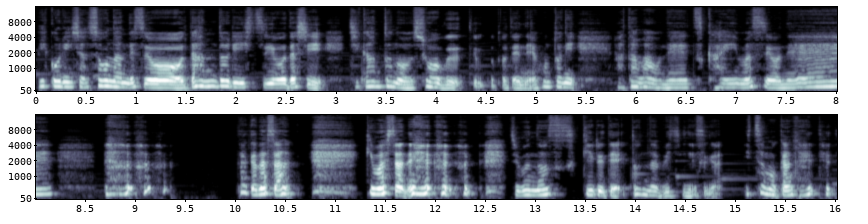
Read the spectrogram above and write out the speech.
ピコリンさん、そうなんですよ。段取り必要だし、時間との勝負ということでね、本当に頭をね、使いますよね。高田さん、来ましたね。自分のスキルでどんなビジネスが、いつも考えてる。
